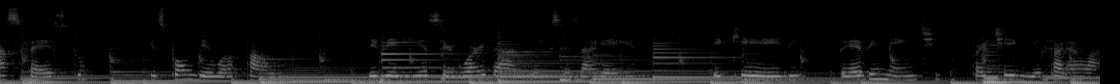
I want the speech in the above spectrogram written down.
Mas Festo respondeu a Paulo: deveria ser guardado em Cesareia e que ele brevemente partiria para lá.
